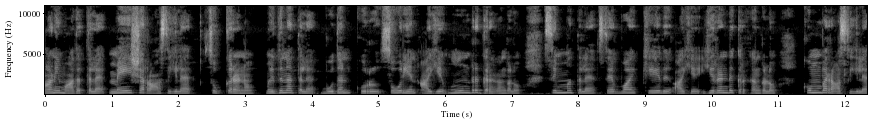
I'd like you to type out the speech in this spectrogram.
ஆணி மாதத்தில் மேஷ ராசியில் சுக்கரனும் மிதுனத்தில் புதன் குரு சூரியன் ஆகிய மூன்று கிரகங்களும் சிம்மத்தில் செவ்வாய் கேது ஆகிய இரண்டு கிரகங்களும் கும்ப ராசியில்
